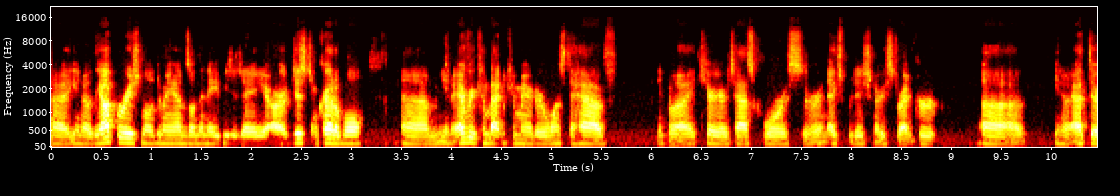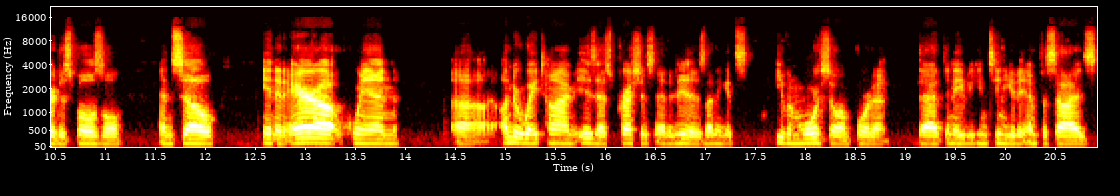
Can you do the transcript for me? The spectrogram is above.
Uh, you know, the operational demands on the Navy today are just incredible. Um, you know, every combatant commander wants to have, you know, a carrier task force or an expeditionary strike group, uh, you know, at their disposal. And so, in an era when uh, underway time is as precious as it is, I think it's even more so important that the Navy continue to emphasize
